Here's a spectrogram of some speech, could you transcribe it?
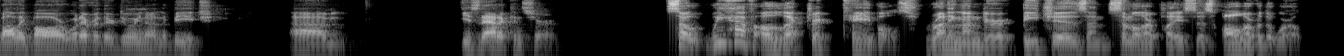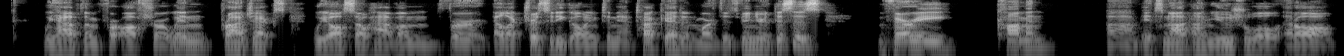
volleyball or whatever they're doing on the beach. Um, is that a concern? So we have electric cables running under beaches and similar places all over the world. We have them for offshore wind projects. We also have them for electricity going to Nantucket and Martha's Vineyard. This is very common. Um, it's not unusual at all.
